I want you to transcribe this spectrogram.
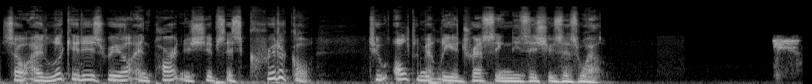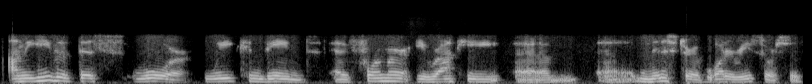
So I look at Israel and partnerships as critical to ultimately addressing these issues as well. On the eve of this war, we convened a former Iraqi um, uh, minister of water resources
